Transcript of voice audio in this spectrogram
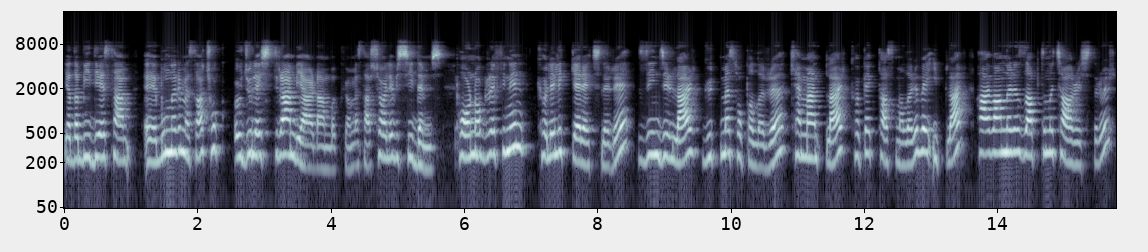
ya da BDSM e, bunları mesela çok öcüleştiren bir yerden bakıyor. Mesela şöyle bir şey demiş. Pornografinin kölelik gereçleri, zincirler, gütme sopaları, kementler, köpek tasmaları ve ipler hayvanların zaptını çağrıştırır.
